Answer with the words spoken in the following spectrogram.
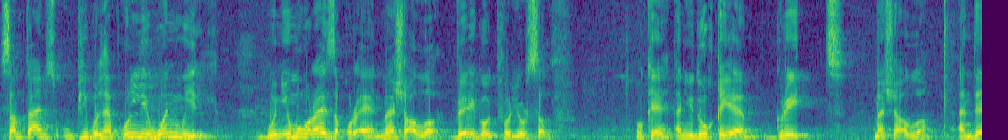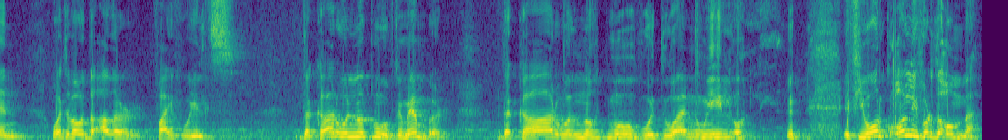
sometimes people have only one wheel. When you memorize the Quran, mashallah, very good for yourself. Okay? And you do qiyam, great, mashallah. And then, what about the other five wheels? The car will not move, remember. The car will not move with one wheel only. if you work only for the ummah,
